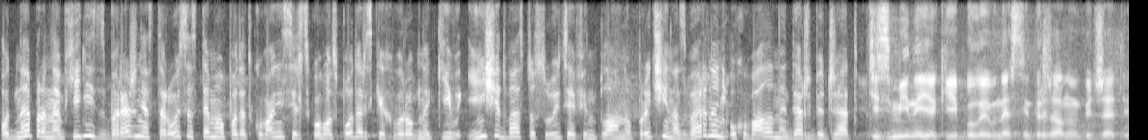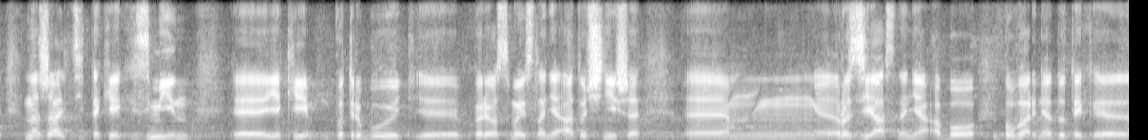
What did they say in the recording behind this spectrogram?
Одне про необхідність збереження старої системи оподаткування сільськогосподарських виробників. Інші два стосуються фінплану. Причина звернень ухвалений держбюджет. ті зміни, які були внесені в державному бюджеті. На жаль, ці таких змін, які потребують е, переосмислення, а точніше. е, Роз'яснення або повернення до тих е,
